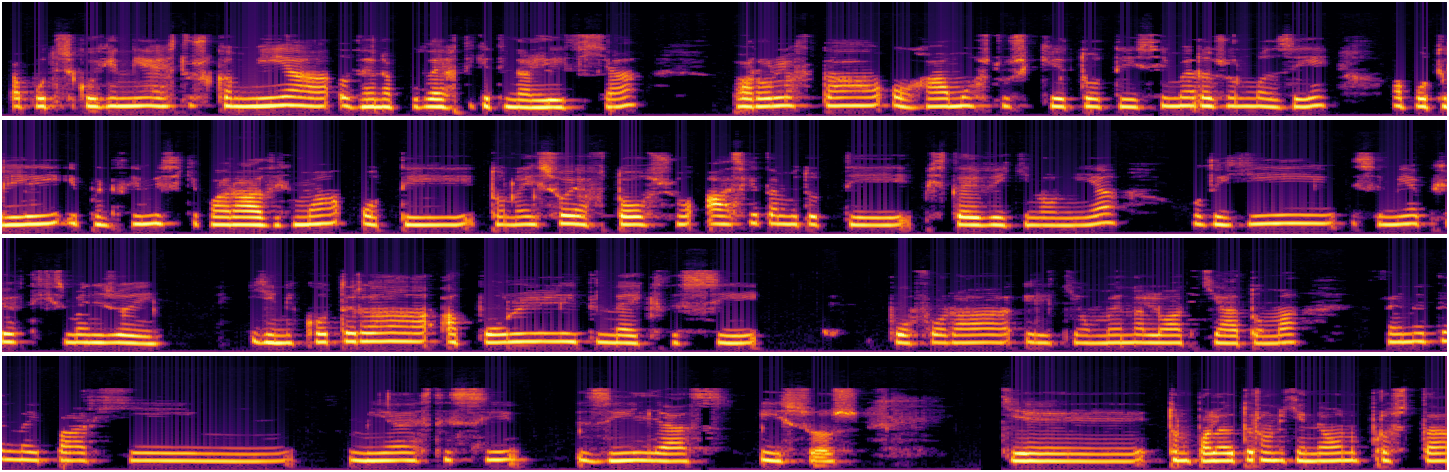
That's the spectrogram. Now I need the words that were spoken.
Από τις οικογένειές τους καμία δεν αποδέχτηκε την αλήθεια, παρόλα αυτά ο γάμος τους και το ότι σήμερα ζουν μαζί αποτελεί υπενθύμηση και παράδειγμα ότι το να είσαι ο εαυτός σου άσχετα με το τι πιστεύει η κοινωνία οδηγεί σε μια πιο ευτυχισμένη ζωή. Γενικότερα από όλη την έκθεση που αφορά ηλικιωμένα ΛΟΑΤΚΙ άτομα φαίνεται να υπάρχει μια αίσθηση ζήλιας ίσως και των παλαιότερων γενναιών προς, τα,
